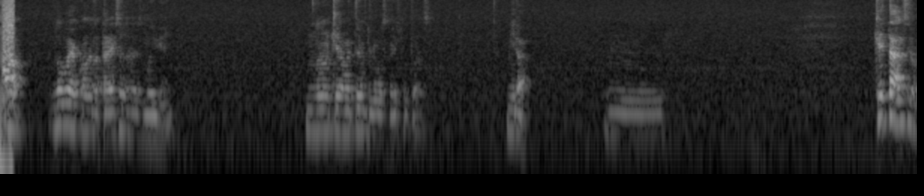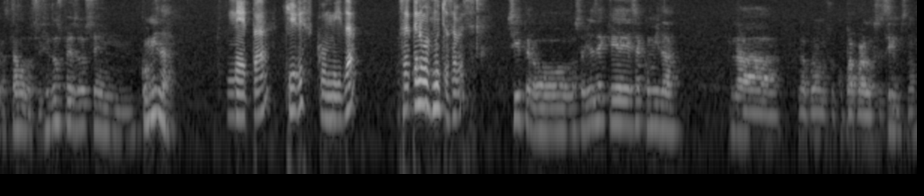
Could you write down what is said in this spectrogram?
No, no voy a contratar eso, lo sabes muy bien. No quiero meter en problemas con mis papás. Mira. mm, ¿Qué tal si lo gastamos los 300 pesos en comida? ¿Neta? ¿Quieres comida? O sea, tenemos mucha, ¿sabes? Sí, pero ¿sabías de que esa comida la, la podemos ocupar para los streams, no?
